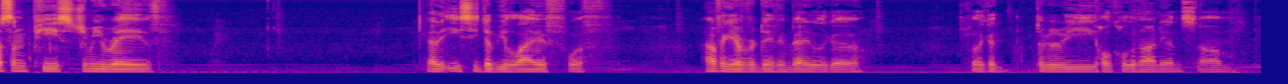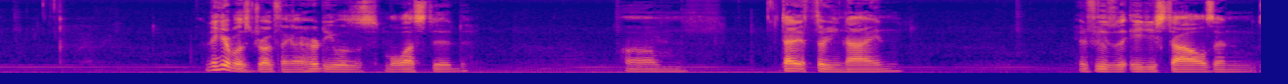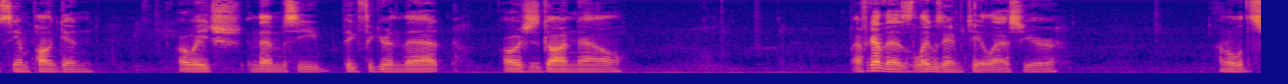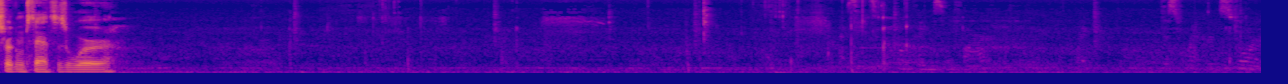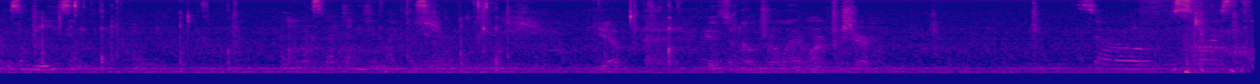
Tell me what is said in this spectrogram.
Rest in peace, Jimmy Rave. Had an ECW life with. I don't think he ever did anything bad. He was like a, for like a WWE Hulk Hogan audience. Um, I didn't hear about his drug thing. I heard he was molested. Um, died at 39. He had fused with AJ Styles and CM Punk and ROH in the embassy, big figure in that. ROH is gone now. I forgot that his leg was amputated last year. I don't know what the circumstances were.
